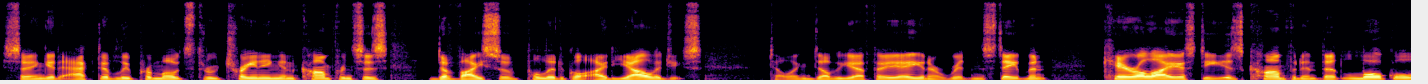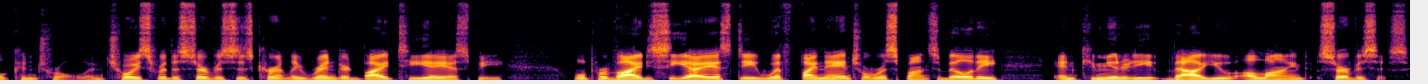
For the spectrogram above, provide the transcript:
saying it actively promotes through training and conferences divisive political ideologies, telling WFAA in a written statement Carroll ISD is confident that local control and choice for the services currently rendered by TASB will provide CISD with financial responsibility and community value aligned services.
